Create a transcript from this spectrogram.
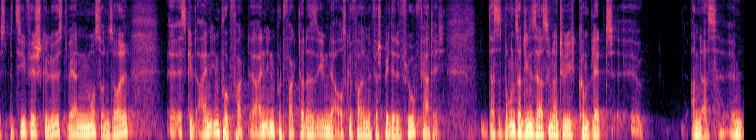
spezifisch gelöst werden muss und soll. Äh, es gibt einen Inputfaktor, einen Inputfaktor, das ist eben der ausgefallene verspätete Flug, fertig. Das ist bei unserer Dienstleistung natürlich komplett äh, anders. Ähm,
